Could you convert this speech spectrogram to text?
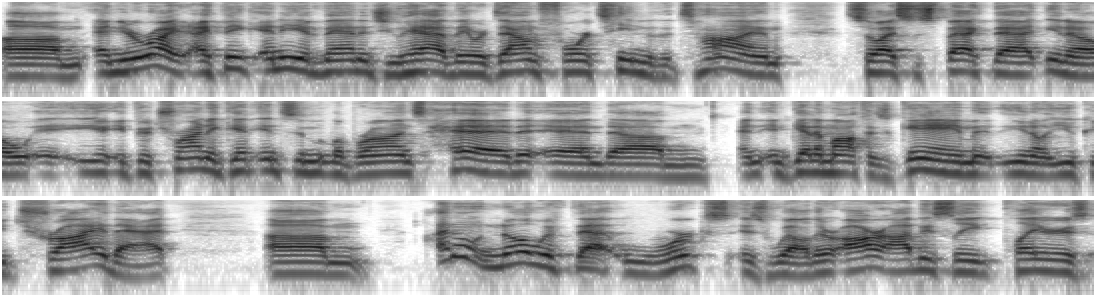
Um, and you're right. I think any advantage you have, they were down 14 at the time. So I suspect that you know if you're trying to get into LeBron's head and um, and, and get him off his game, you know you could try that. Um, I don't know if that works as well. There are obviously players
